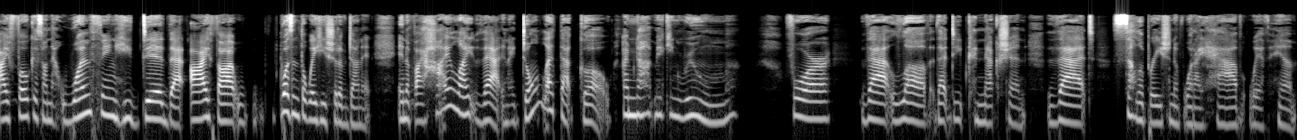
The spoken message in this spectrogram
I focus on that one thing he did that I thought wasn't the way he should have done it. And if I highlight that and I don't let that go, I'm not making room for that love, that deep connection, that celebration of what I have with him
